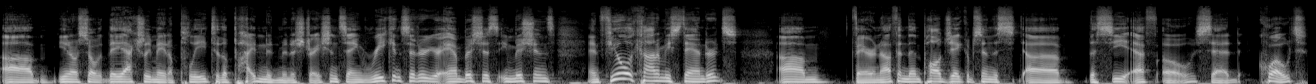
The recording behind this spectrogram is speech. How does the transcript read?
Um, you know, so they actually made a plea to the Biden administration saying, reconsider your ambitious emissions and fuel economy standards. Um, fair enough. And then Paul Jacobson, the, uh, the CFO, said, quote,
